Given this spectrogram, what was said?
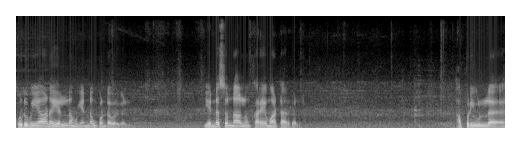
கொடுமையான எண்ணம் எண்ணம் கொண்டவர்கள். என்ன சொன்னாலும் கரைய மாட்டார்கள் அப்படி உள்ள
